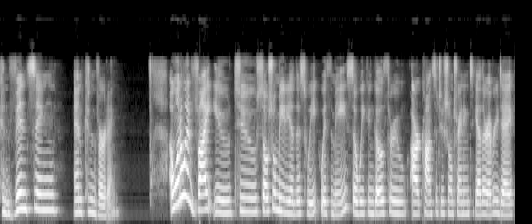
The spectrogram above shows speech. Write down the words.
convincing, and converting. I want to invite you to social media this week with me so we can go through our constitutional training together every day.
